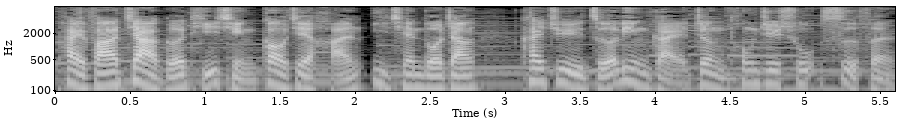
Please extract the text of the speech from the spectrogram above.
派发价格提醒告诫函一千多张，开具责令改正通知书四份。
